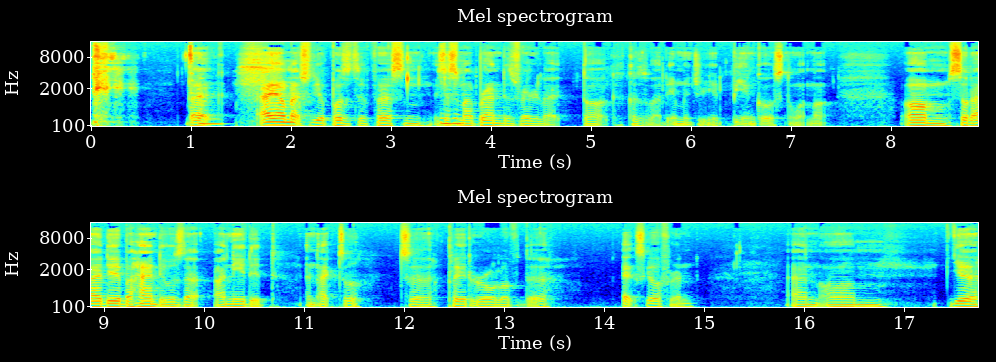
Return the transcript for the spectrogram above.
Like. I am actually a positive person. It's just Mhm. my brand is very like dark because of like the imagery and being ghost and whatnot. Um, so the idea behind it was that I needed an actor to play the role of the ex girlfriend, and um, yeah,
